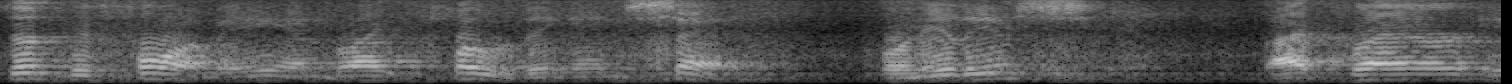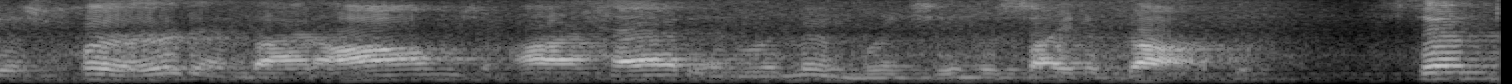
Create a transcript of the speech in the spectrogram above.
stood before me in bright clothing, and said, Cornelius, thy prayer is heard, and thine alms are had in remembrance in the sight of God. Send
